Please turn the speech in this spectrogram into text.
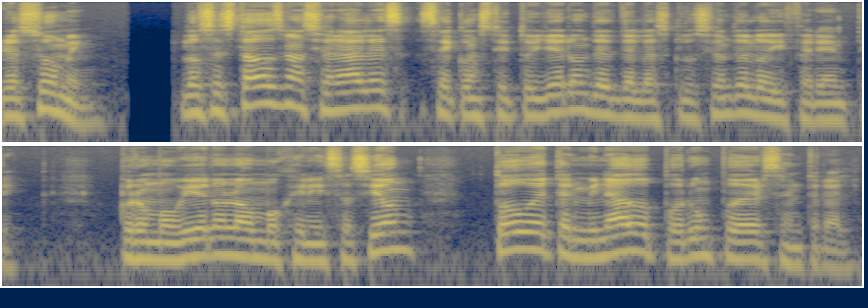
Resumen, los estados nacionales se constituyeron desde la exclusión de lo diferente, promovieron la homogenización, todo determinado por un poder central.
